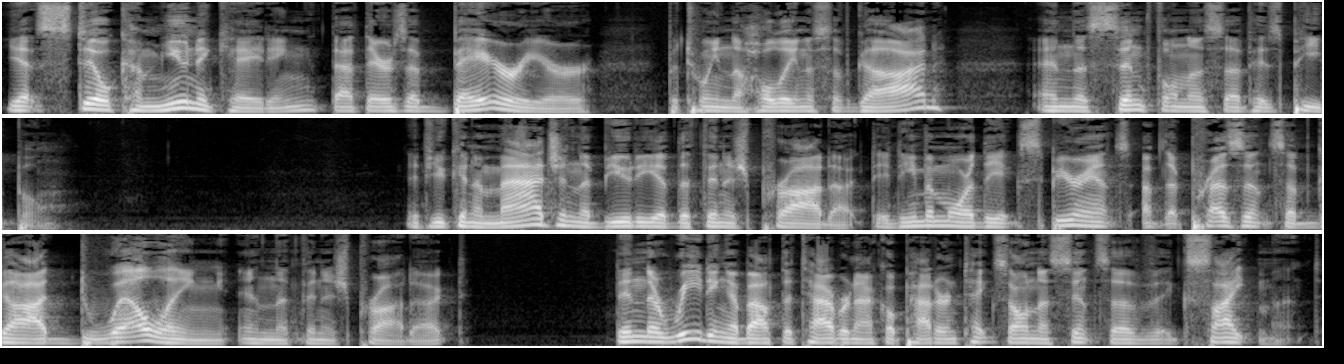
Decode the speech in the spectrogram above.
yet still communicating that there's a barrier between the holiness of God and the sinfulness of his people. If you can imagine the beauty of the finished product, and even more the experience of the presence of God dwelling in the finished product, then the reading about the tabernacle pattern takes on a sense of excitement.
